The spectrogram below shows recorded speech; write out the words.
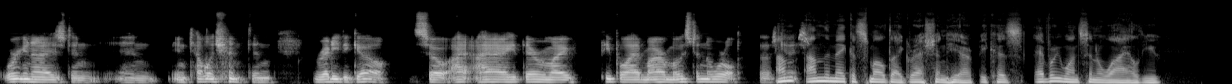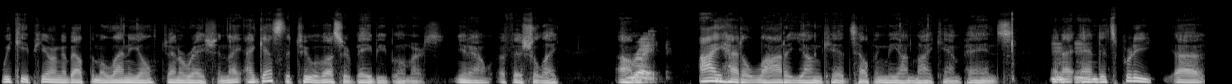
organized and and intelligent and ready to go. So I, I they're my people I admire most in the world. Those I'm, guys. I'm going to make a small digression here because every once in a while you we keep hearing about the millennial generation. I, I guess the two of us are baby boomers, you know, officially. Um, right. I had a lot of young kids helping me on my campaigns, and mm-hmm. I, and it's pretty. Uh,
